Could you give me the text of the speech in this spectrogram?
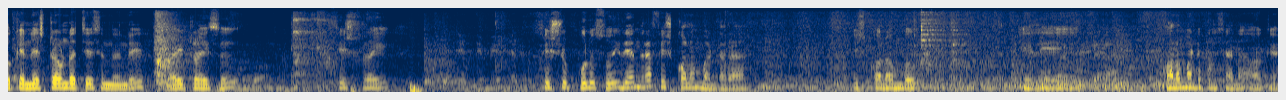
ఓకే నెక్స్ట్ రౌండ్ వచ్చేసిందండి. White rice fish fry fish పులుసు. ఇదేంద్రా ఫిష్ కొలంబు అంటారా? ఫిష్ కొలంబు. ఇది కొలంబు అంటే పులుసేనా? ఓకే.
